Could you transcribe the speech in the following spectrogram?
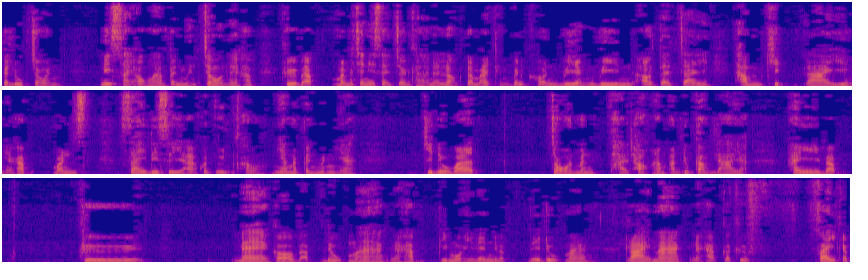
เป็นลูกโจร นิสัยออกมาเป็นเหมือนโจรเลยครับ คือแบบมันไม่ใช่นิสัยโจรขนาดนั้นหรอก แต่หมายถึงเป็นคนเบี่ยงวีน เอาแต่ใจทำคิดร้ายอย่างเงี้ยครับ มันไส้ดิษยาคนอื่นเขาเนี่ยมันเป็นแบบเนี้ย คิดดูว่าโจรมันถ่ายทอดทำพันธุกรรมได้อะให้แบบคือแม่ก็แบบดุมากนะครับ พี่หมวยเล่นแบบได้ดุมากร้ายมากนะครับ ก็คือไฟกับ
